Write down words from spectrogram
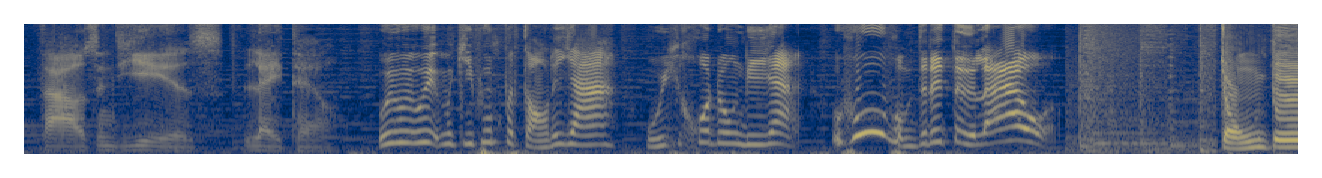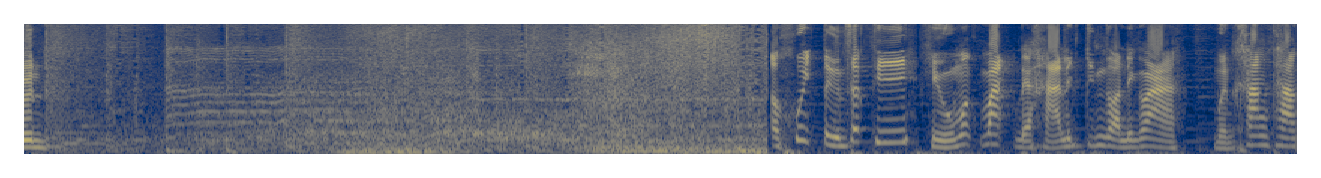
2,000 years later. อุ้ยอุ้ยอุ้ยเมื่อกี้เพื่อนเปิดกล่องได้ยา อุ้ยโคตรดวงดีอะอู้หูผมจะได้ตื่นแล้ว จงตื่น เอาหุยตื่นสักที หิวมากๆ เดี๋ยวหาอะไรกินก่อนดีกว่า เหมือนข้างทาง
